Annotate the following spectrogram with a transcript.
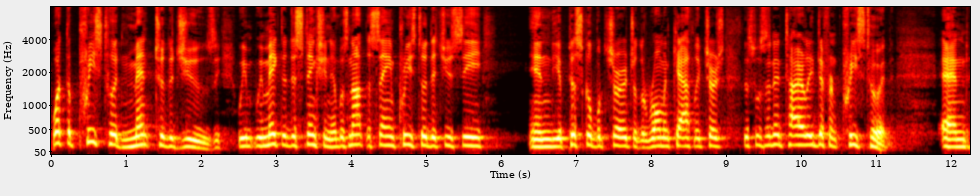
what the priesthood meant to the Jews. We, we make the distinction. It was not the same priesthood that you see in the Episcopal Church or the Roman Catholic Church. This was an entirely different priesthood. And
